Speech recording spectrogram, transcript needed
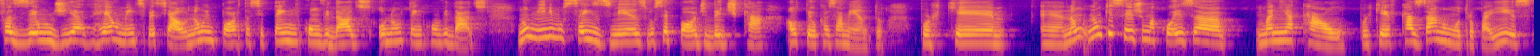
fazer um dia realmente especial. Não importa se tem convidados ou não tem convidados. No mínimo seis meses você pode dedicar ao teu casamento, porque é, não, não que seja uma coisa maniacal, porque casar num outro país,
